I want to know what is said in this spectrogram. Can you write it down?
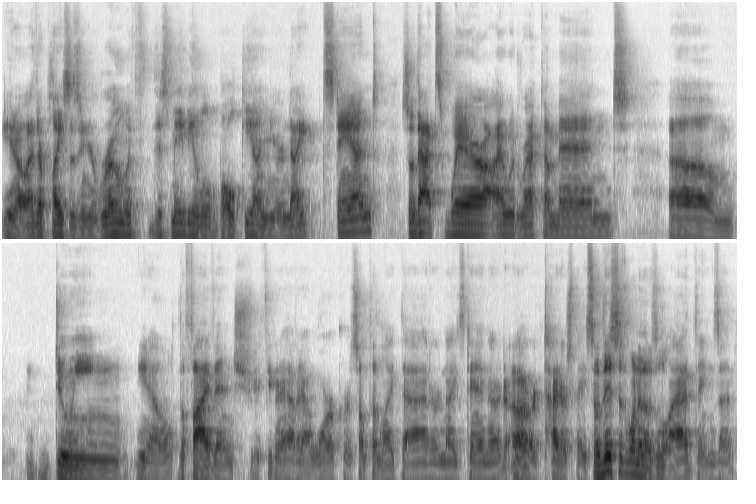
you know other places in your room. If this may be a little bulky on your nightstand, so that's where I would recommend um, doing you know the five inch if you're gonna have it at work or something like that or nightstand or, or tighter space. So this is one of those little ad things that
